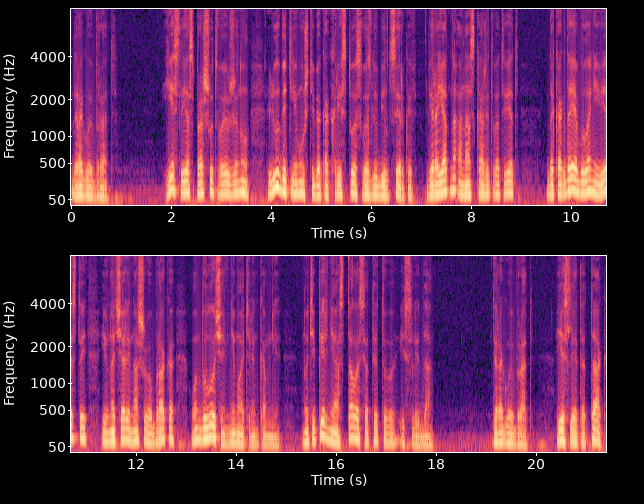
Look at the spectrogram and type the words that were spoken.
Дорогой брат, если я спрошу твою жену, любит ли муж тебя, как Христос возлюбил церковь, вероятно, она скажет в ответ – да когда я была невестой и в начале нашего брака он был очень внимателен ко мне, но теперь не осталось от этого и следа. Дорогой брат, если это так,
